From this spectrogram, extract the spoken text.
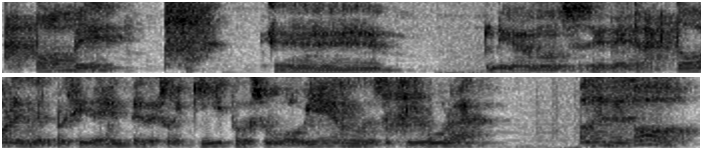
a tope. Eh, digamos, eh, detractores del presidente, de su equipo, de su gobierno, de su figura. Entonces eso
